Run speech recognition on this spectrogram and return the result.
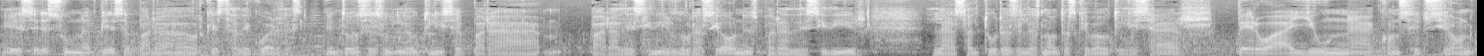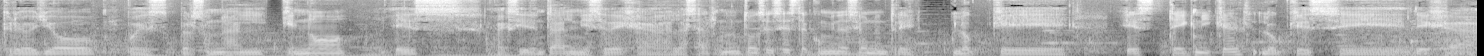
Es, es una pieza para orquesta de cuerdas, entonces la utiliza para, para decidir duraciones, para decidir las alturas de las notas que va a utilizar, pero hay una concepción, creo yo, pues personal, que no es accidental ni se deja al azar. ¿no? Entonces esta combinación entre lo que es técnica, lo que se deja,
